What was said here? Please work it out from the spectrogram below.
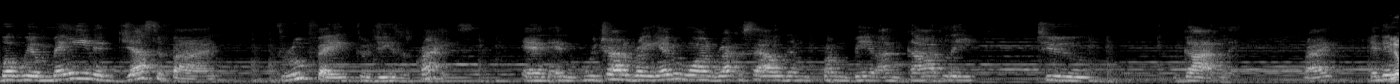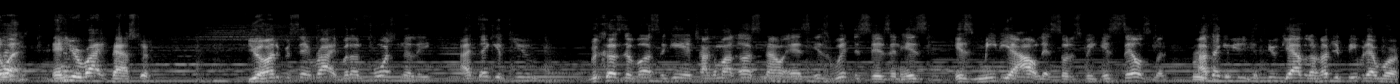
but we're made and justified through faith through Jesus Christ. And and we try to bring everyone, reconcile them from being ungodly to godly, right? And then You know like- And you're right, Pastor. You're 100% right. But unfortunately, I think if you, because of us again, talking about us now as his witnesses and his his media outlets, so to speak, his salesmen, I think if you if you gathered 100 people that were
